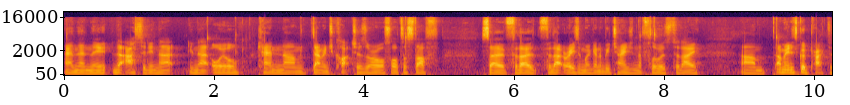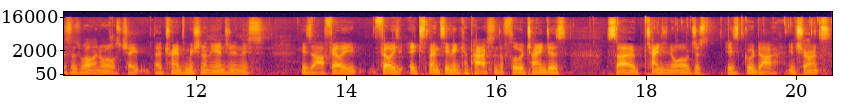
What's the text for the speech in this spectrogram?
and then the, the acid in that, in that oil can um, damage clutches or all sorts of stuff. So for, those, for that reason, we're going to be changing the fluids today. Um, I mean, it's good practice as well, and oil's cheap. The transmission and the engine in this is uh, fairly, fairly expensive in comparison to fluid changes. So changing the oil just is good uh, insurance.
